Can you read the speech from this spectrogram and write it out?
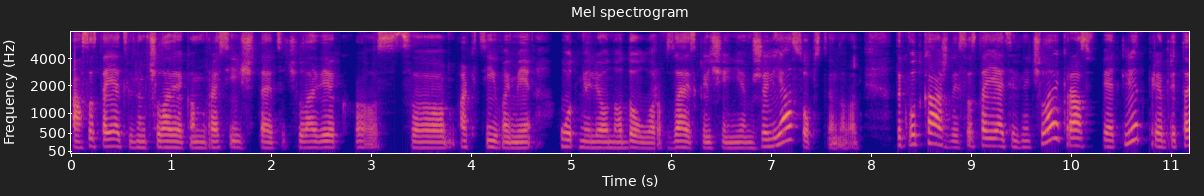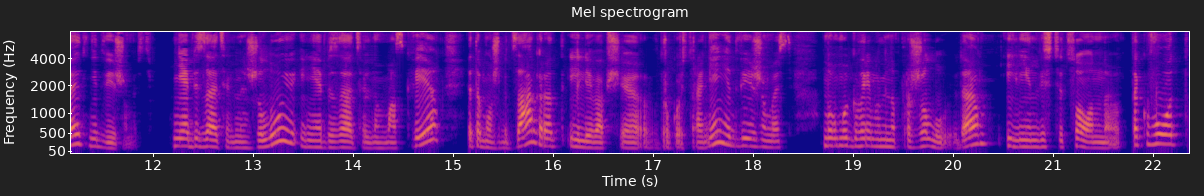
а состоятельным человеком в России считается человек э, с активами от миллиона долларов за исключением жилья собственного. Так вот, каждый состоятельный человек раз в пять лет приобретает недвижимость не обязательно жилую и не обязательно в Москве. Это может быть за город или вообще в другой стране недвижимость. но мы говорим именно про жилую, да, или инвестиционную. Так вот,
